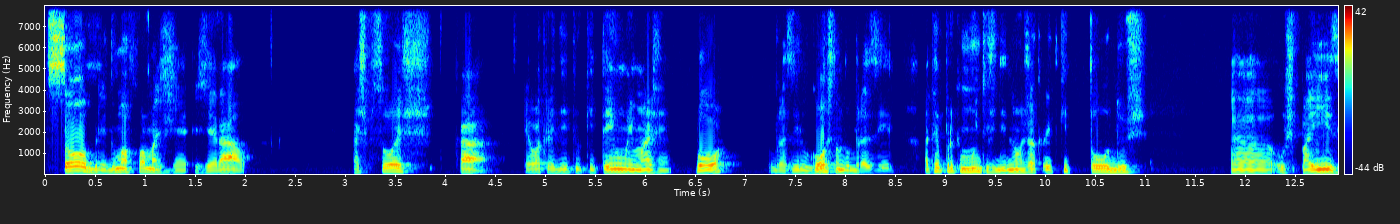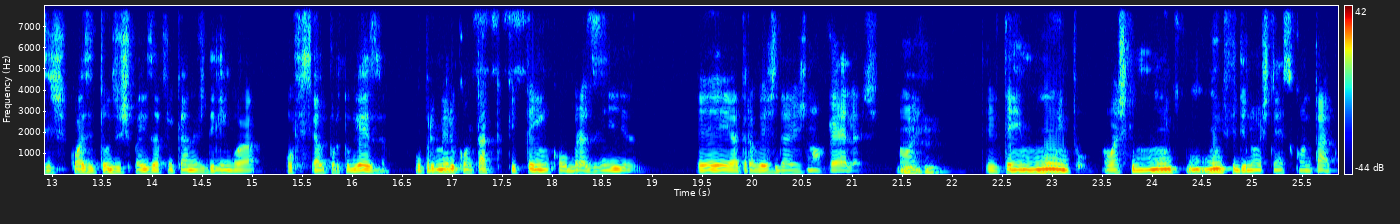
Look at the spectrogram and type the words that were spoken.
sobre, de uma forma geral, as pessoas cá, eu acredito que têm uma imagem boa do Brasil, gostam do Brasil, até porque muitos de nós, eu acredito que todos uh, os países, quase todos os países africanos de língua oficial portuguesa, o primeiro contato que têm com o Brasil é através das novelas, não é? Uhum. Tem muito, eu acho que muito, muitos de nós têm esse contato.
